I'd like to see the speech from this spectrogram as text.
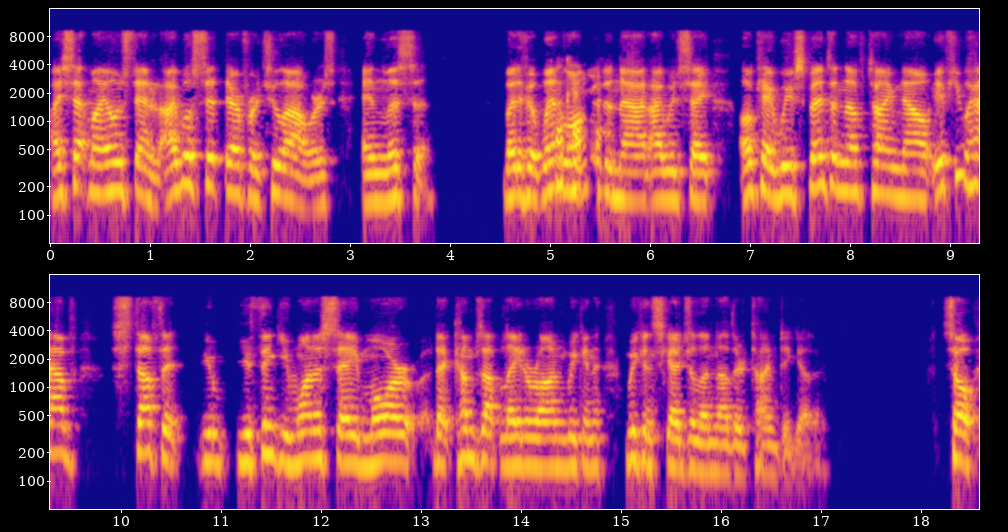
I set my own standard. I will sit there for two hours and listen. But if it went Okay. longer than that, I would say, okay, we've spent enough time now. If you have stuff that you you think you want to say more that comes up later on, we can we can schedule another time together. So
